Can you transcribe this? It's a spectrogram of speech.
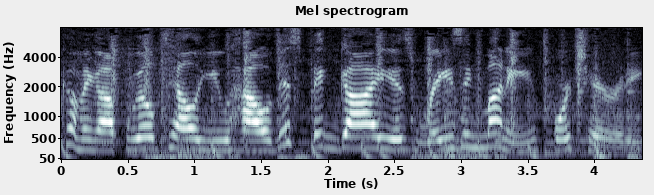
Coming up, we'll tell you how this big guy is raising money for charity.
